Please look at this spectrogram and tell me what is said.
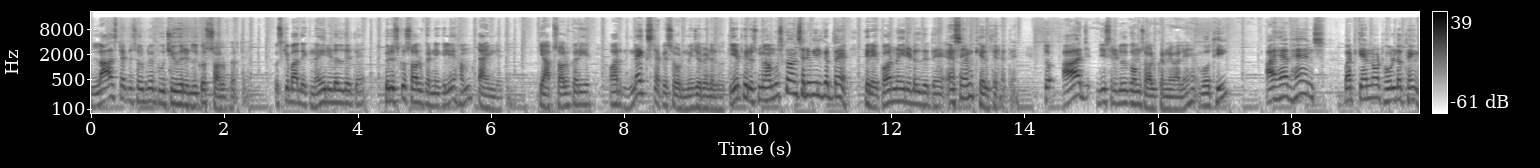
लास्ट एपिसोड में पूछी हुई रिडल को सॉल्व करते हैं। उसके बाद एक नई रिडल देते हैं। फिर उसको सॉल्व करने के लिए हम टाइम देते हैं कि आप सॉल्व करिए। और नेक्स्ट एपिसोड में जो रिडल होती है, फिर उसमें हम उसका आंसर रिवील करते हैं। फिर एक और नई रिडल देते हैं। ऐसे हम खेलते रहते हैं। तो आज जिस रिडल को हम सॉल्व करने वाले हैं, वो थी I have hands but can not hold a thing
